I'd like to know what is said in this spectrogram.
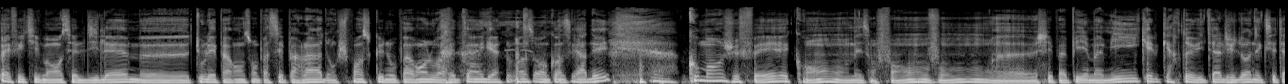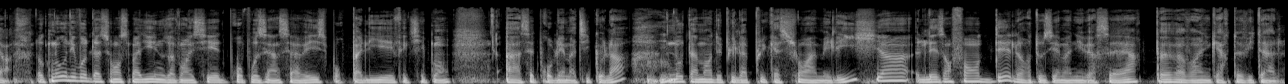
Bah, effectivement, c'est le dilemme. euh, tous les parents sont passés par là, donc je pense que nos parents loiretains également sont concernés. Comment je fais quand mes enfants vont euh, chez papy et mamie? Quelle carte vitale je donne, etc. Donc nous, au niveau de l'assurance maladie, nous avons essayé de proposer un service pour pallier effectivement à cette problématique-là, notamment depuis l'application Amélie. Les enfants, dès leur 12e anniversaire, peuvent avoir une carte vitale.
